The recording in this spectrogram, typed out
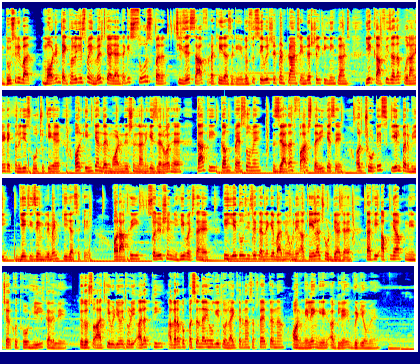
दूसरी बात मॉडर्न टेक्नोलॉजीज़ में इन्वेस्ट किया जाए, ताकि सोर्स पर चीज़ें साफ़ रखी जा सके। दोस्तों sewage treatment plants industrial cleaning plants ये काफ़ी ज़्यादा पुरानी टेक्नोलॉजीज़ हो चुकी है और इनके अंदर मॉडर्नाइजेशन लाने की ज़रूरत है, ताकि कम पैसों में ज़्यादा फास्ट तरीके से और छोटे स्केल पर भी ये चीज़ें इंप्लीमेंट की जा सके। और आखिरी सोल्यूशन यही बचता है कि ये दो चीज़ें करने के बाद में उन्हें अकेला छोड़ दिया जाए, ताकि अपने आप नेचर खुद को हील कर ले। तो दोस्तों, आज की वीडियो थोड़ी अलग थी। अगर आपको पसंद आई होगी तो लाइक करना सब्सक्राइब करना और मिलेंगे अगले वीडियो में।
